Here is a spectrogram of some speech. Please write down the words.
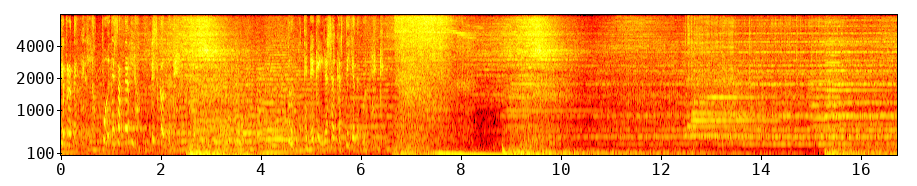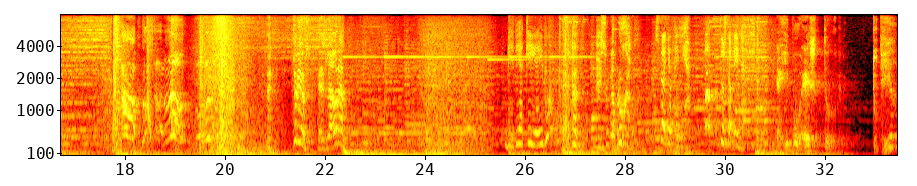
que protegerlo. Puedes hacerlo. Escóndete. Prométeme que irás al castillo de Burbeck. ¡Julius! ¡Es la hora! ¿Vive aquí Eibu? ¡Es una bruja! Soy Ofelia, tu sobrina. ¿Eibu es tu... tu tío?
